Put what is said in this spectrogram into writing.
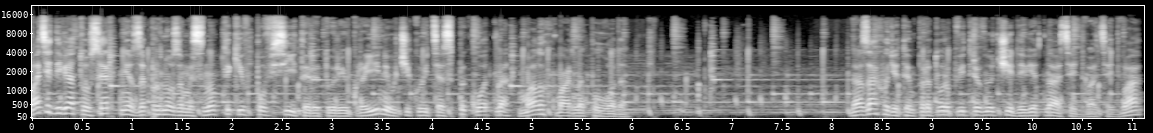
29 серпня, за прогнозами синоптиків, по всій території України очікується спекотна, малохмарна погода. На заході температура повітря вночі 19-22,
